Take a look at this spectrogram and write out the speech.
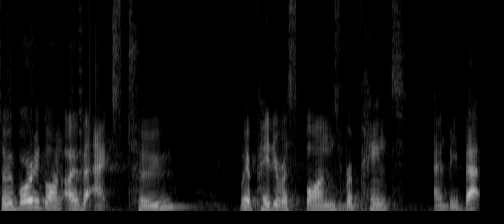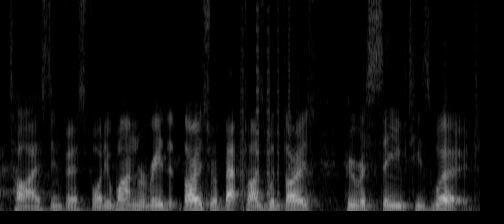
So we've already gone over Acts 2, where Peter responds, Repent and be baptized in verse 41, we read that those who were baptized were those who received his word.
